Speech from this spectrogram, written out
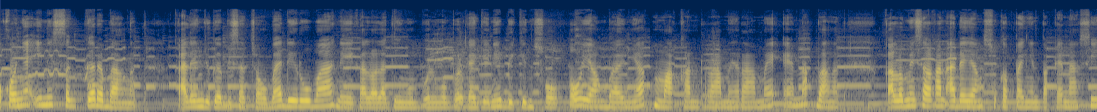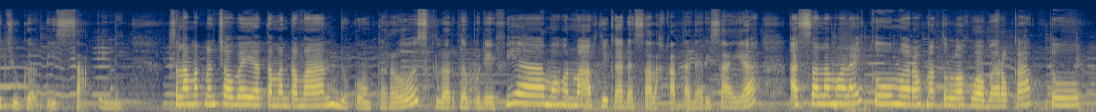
Pokoknya ini seger banget kalian juga bisa coba di rumah nih kalau lagi ngumpul-ngumpul kayak gini bikin soto yang banyak makan rame-rame enak banget. Kalau misalkan ada yang suka pengen pakai nasi juga bisa ini. Selamat mencoba ya teman-teman. Dukung terus keluarga Bu Devia. Mohon maaf jika ada salah kata dari saya. Assalamualaikum warahmatullahi wabarakatuh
